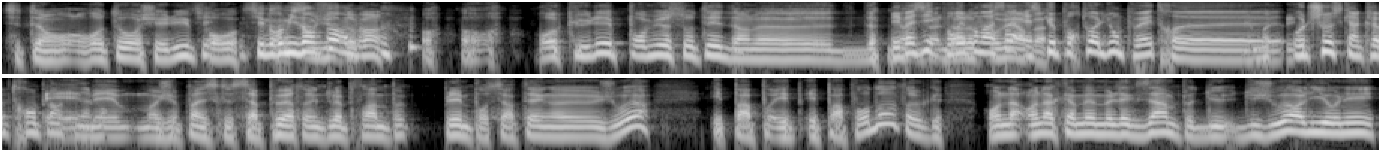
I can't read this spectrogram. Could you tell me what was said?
c'est- un retour chez lui C'est- pour. c'est une remise en forme. re- Reculer pour mieux sauter dans le. dans- Mais vas-y, pour répondre à ça, est-ce que pour toi, Lyon peut être euh, Moi- autre chose qu'un club tremplin Mais, finalement? mais moi, je pense que ça peut être un club tremplin pour certains euh, joueurs et pas, pour- et, et pas pour d'autres. On a, on a quand même l'exemple du, du joueur lyonnais.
